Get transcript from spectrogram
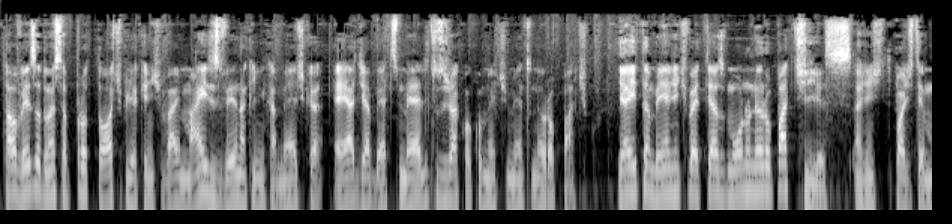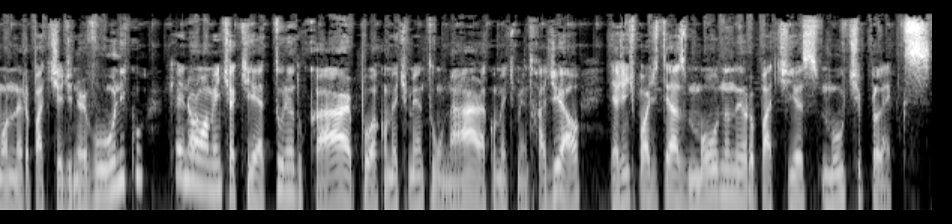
Talvez a doença protótipo, e a que a gente vai mais ver na clínica médica, é a diabetes mellitus, já com acometimento neuropático. E aí também a gente vai ter as mononeuropatias. A gente pode ter mononeuropatia de nervo único, que aí normalmente aqui é túnel do carpo, acometimento ulnar, acometimento radial. E a gente pode ter as mononeuropatias multiplex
